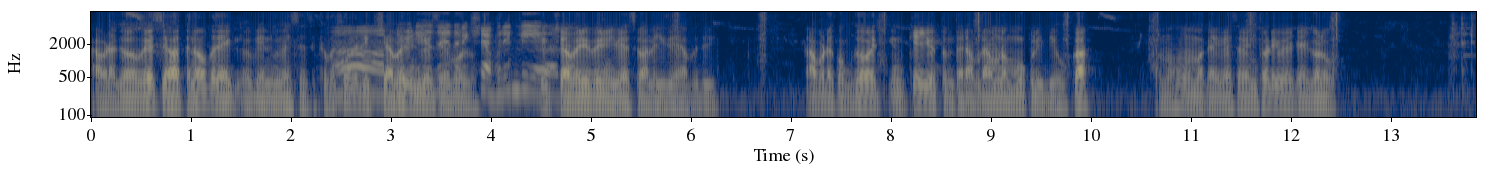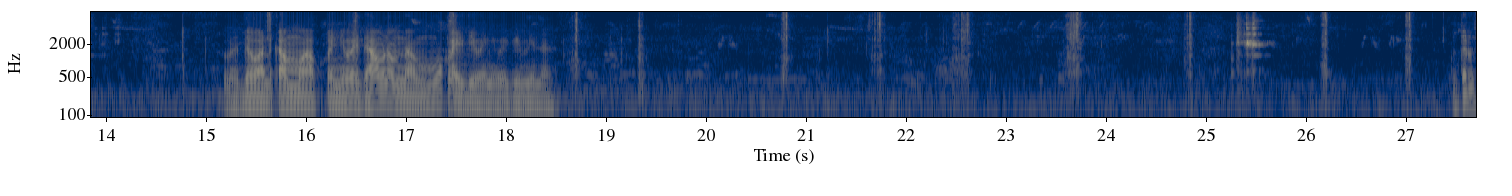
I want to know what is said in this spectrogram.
આવડા ગળો વેચે હોત ને બધા બેન વેસે છે ખબર છે ને? રિક્ષા ભરીને વેચે બોલો રિક્ષા ભરી ભરીને વેચવા લઈ જાય આ બધું આપણે કોઈક જોવે કહેજો તમે તારે આપણે હમણાં મોકલી દેવું કા એમાં શું એમાં કાંઈ વેચવાની થોડી હોય કાંઈ ગળો હવે દવાના કામમાં આપવાની હોય તો હમણાં મોકલાવી દેવાની હોય ગમે ના ઉતરવું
